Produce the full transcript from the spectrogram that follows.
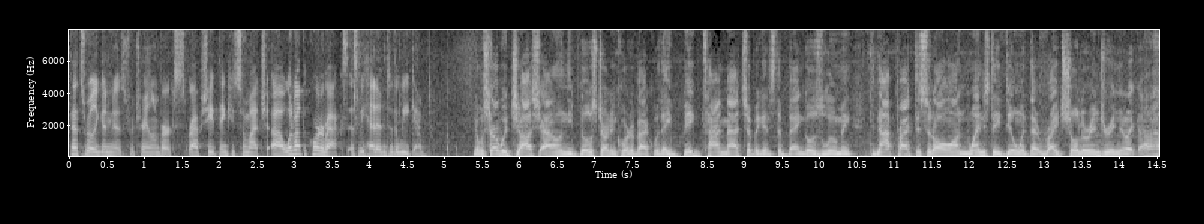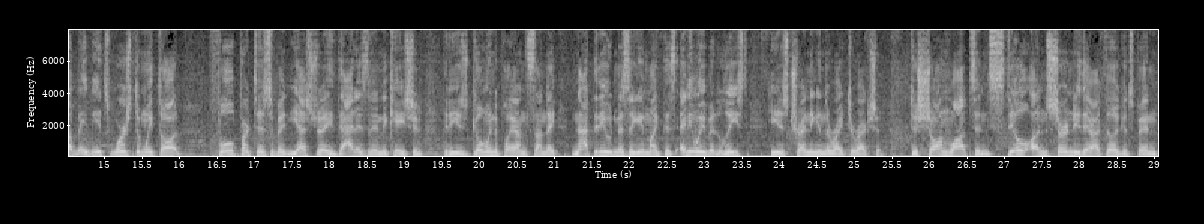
That's really good news for Treylon Burks. Rap sheet, thank you so much. Uh, what about the quarterbacks as we head into the weekend? Yeah, we'll start with Josh Allen, the Bills starting quarterback, with a big time matchup against the Bengals looming. Did not practice at all on Wednesday, dealing with that right shoulder injury, and you're like, ah, maybe it's worse than we thought. Full participant yesterday. That is an indication that he is going to play on Sunday. Not that he would miss a game like this anyway, but at least he is trending in the right direction. Deshaun Watson, still uncertainty there. I feel like it's been,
